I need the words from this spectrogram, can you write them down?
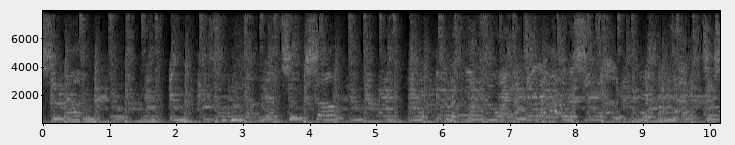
什么总让人承受？容易自我感觉良好的世界，我不太接受。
